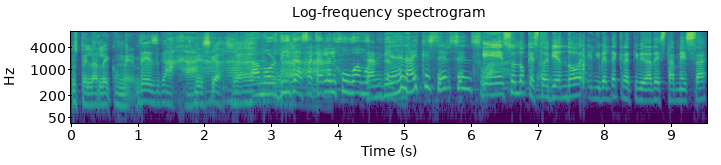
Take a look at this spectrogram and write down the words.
Pues pelarla y comer. Desgajar. Desgajar. A mordidas, sacarle el jugo a mordidas. También hay que ser sensual. Eso es lo que estoy viendo, el nivel de creatividad de esta mesa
